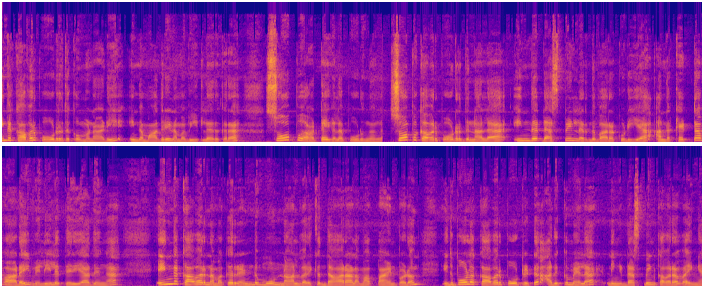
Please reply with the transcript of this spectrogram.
இந்த கவர் போடுறதுக்கு முன்னாடி இந்த மாதிரி நம்ம வீட்டில் இருக்கிற சோப்பு அட்டைகளை போடுங்கங்க. சோப்பு கவர் போடுறதுனால இந்த டஸ்ட்பின்லேருந்து வரக்கூடிய அந்த கெட்ட வாடை வெளியில் தெரியாதுங்க. இந்த கவர் நமக்கு ரெண்டு மூணு நாள் வரைக்கும் தாராளமாக பயன்படும். இது போல் கவர் போட்டுட்டு அதுக்கு மேலே நீங்கள் டஸ்ட்பின் கவரை வைங்க.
